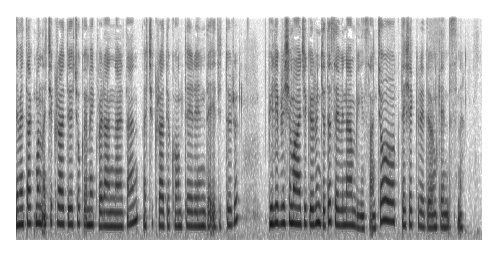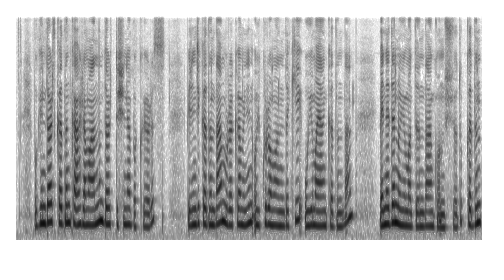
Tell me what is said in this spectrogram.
Demet Akman Açık Radyo'ya çok emek verenlerden, Açık Radyo.com.tr'nin de editörü. Gül İbrişim Ağacı görünce de sevinen bir insan. Çok teşekkür ediyorum kendisine. Bugün dört kadın kahramanın dört düşüne bakıyoruz. Birinci kadından Murakami'nin uyku romanındaki uyumayan kadından ve neden uyumadığından konuşuyorduk. Kadın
